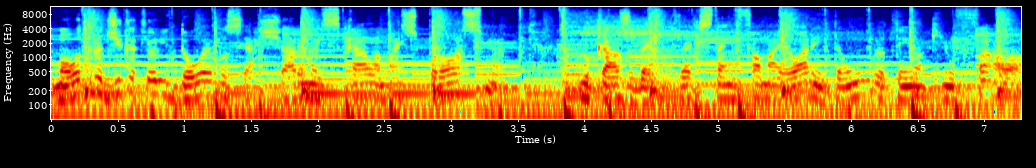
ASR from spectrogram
Uma outra dica que eu lhe dou é você achar uma escala mais próxima no caso, o backtrack está em Fá maior, então eu tenho aqui o Fá, ó.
